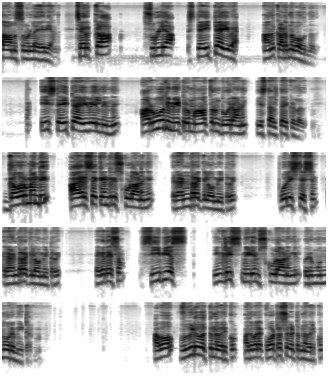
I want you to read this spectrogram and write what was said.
താമസമുള്ള ഏരിയ ആണ്. ചെർക്കള സുള്ളിയ സ്റ്റേറ്റ് ഹൈവേ ആണ് കടന്നു പോകുന്നത്. ഈ സ്റ്റേറ്റ് ഹൈവേയിൽ നിന്ന് അറുപത് മീറ്റർ മാത്രം ദൂരമാണ് ഈ സ്ഥലത്തേക്കുള്ളത്. ഗവൺമെന്റ് ഹയർ സെക്കൻഡറി സ്കൂളാണെങ്കിൽ രണ്ടര കിലോമീറ്റർ പോലീസ് സ്റ്റേഷൻ രണ്ടര കിലോമീറ്റർ ഏകദേശം C B S English medium സ്കൂളാണെങ്കിൽ ഒരു മുന്നൂറ് മീറ്റർ അപ്പോൾ വീട് വെക്കുന്നവർക്കും അതുപോലെ ക്വാർട്ടേഴ്സ് കിട്ടുന്നവർക്കും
